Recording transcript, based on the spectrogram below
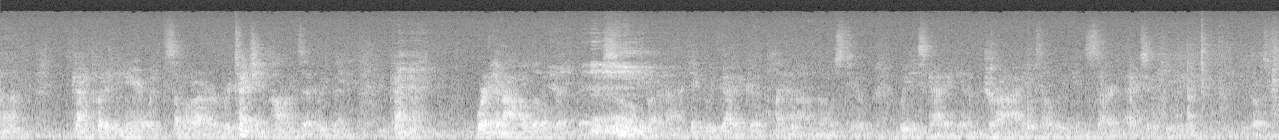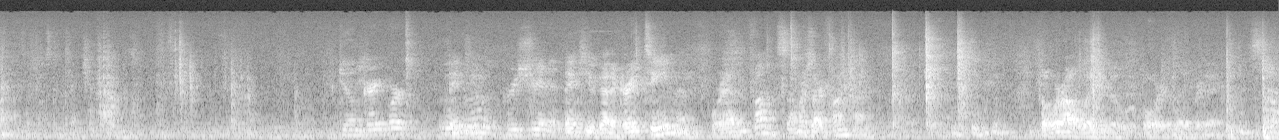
Um, Kind of put it in here with some of our retention ponds that we've been kind of working on a little bit there, so, but uh, I think we've got a good plan on those two. We just gotta get them dry until we can start executing those plans and those detention ponds. Doing great work. Thank you. Appreciate it. Thank you, got a great team and we're having fun. Summer's our fun time. But we're all looking forward to Labor Day, so.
